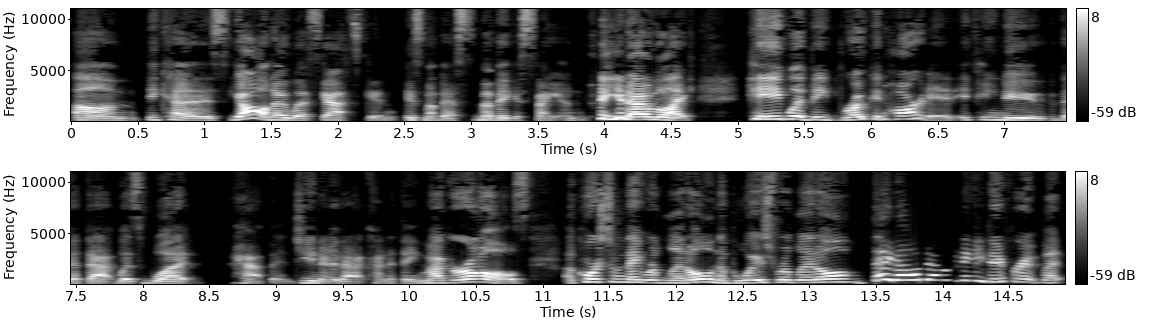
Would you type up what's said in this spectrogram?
Um, because y'all know Wes Gaskin is my best, my biggest fan. You know, I'm like, he would be brokenhearted if he knew that that was what happened, you know, that kind of thing. My girls, of course, when they were little and the boys were little, they don't know any different. But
